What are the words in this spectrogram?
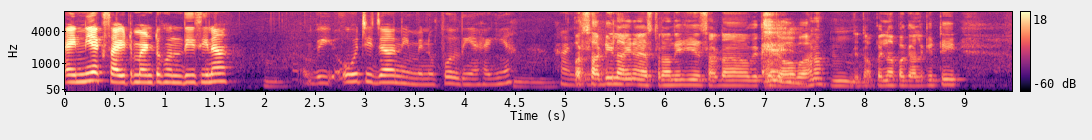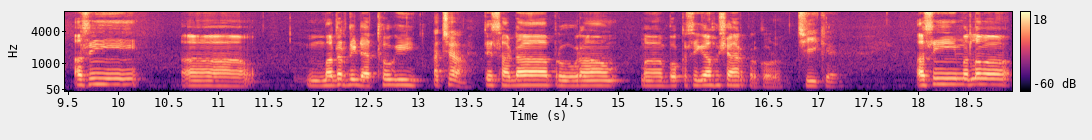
ਇੰਨੀ ਐਕਸਾਈਟਮੈਂਟ ਹੁੰਦੀ ਸੀ ਨਾ ਵੀ ਉਹ ਚੀਜ਼ਾਂ ਨਹੀਂ ਮੈਨੂੰ ਭੁੱਲਦੀਆਂ ਹੈਗੀਆਂ। ਪਰ ਹਾਂਜੀ। ਸਾਡੀ ਲਾਈਨ ਇਸ ਤਰ੍ਹਾਂ ਦੀ ਜੀ ਸਾਡਾ ਵੇਖੋ ਜੌਬ ਆ ਹਨਾ। ਜਿੱਦਾਂ ਪਹਿਲਾਂ ਆਪਾਂ ਗੱਲ ਕੀਤੀ ਅਸੀਂ ਮਦਰ ਦੀ ਡੈਥ ਹੋ ਗਈ। ਅੱਛਾ। ਤੇ ਸਾਡਾ ਪ੍ਰੋਗਰਾਮ ਬੁੱਕ ਸੀਗਾ ਹੁਸ਼ਿਆਰਪੁਰ ਕੋਲ। ਠੀਕ ਹੈ। ਅਸੀਂ ਮਤਲਬ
